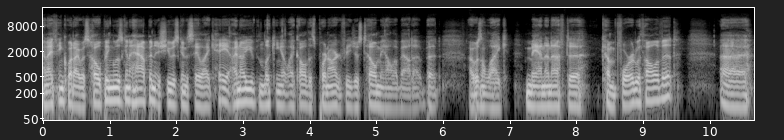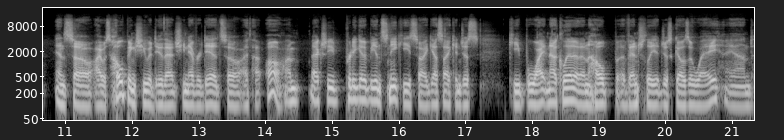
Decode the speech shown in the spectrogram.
And i think what i was hoping was going to happen is she was going to say like hey i know you've been looking at like all this pornography. Just tell me all about it. But i wasn't like man enough to come forward with all of it. Uh, and so I was hoping she would do that. She never did. So I thought, oh, I'm actually pretty good at being sneaky. So I guess I can just keep white knuckling it and hope eventually it just goes away. And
